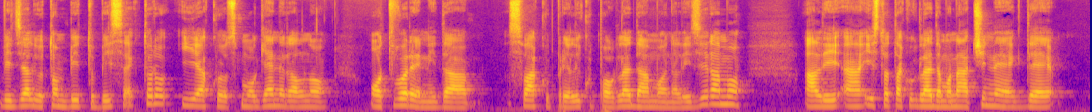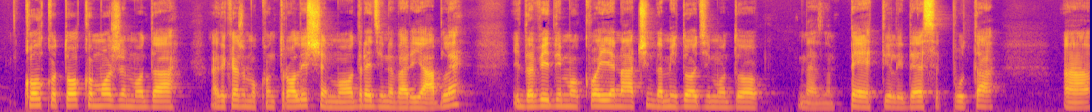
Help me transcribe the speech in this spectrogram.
vidjeli u tom B2B sektoru, iako smo generalno otvoreni da svaku priliku pogledamo, analiziramo, ali a, isto tako gledamo načine gde koliko toliko možemo da, ajde kažemo, kontrolišemo određene variable i da vidimo koji je način da mi dođemo do, ne znam, pet ili deset puta a,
